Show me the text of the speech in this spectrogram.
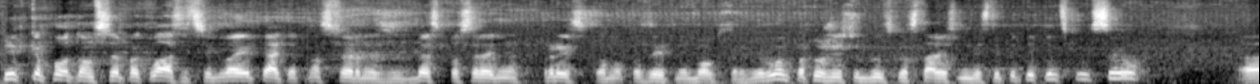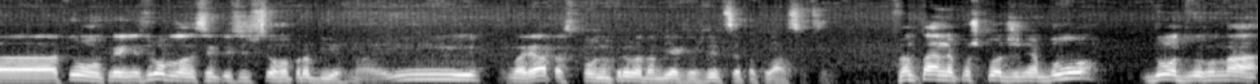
Під капотом все по класиці 2,5 атмосферний з безпосереднім вприском опозитний боксер двигун, потужністю близько 185 кінських сил. Е, в Україні зроблено 7 тисяч всього пробігно. І варіатор з повним приводом, як завжди, це по класиці. Фронтальне пошкодження було. До двигуна,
